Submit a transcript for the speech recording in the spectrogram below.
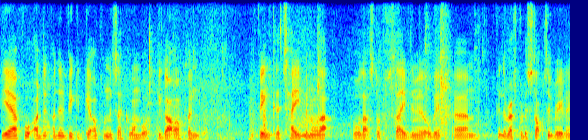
yeah, I thought I didn't, I didn't think he'd get up from the second one, but he got up, and I think the tape and all that, all that stuff saved him a little bit. Um, I think the ref could have stopped it really,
